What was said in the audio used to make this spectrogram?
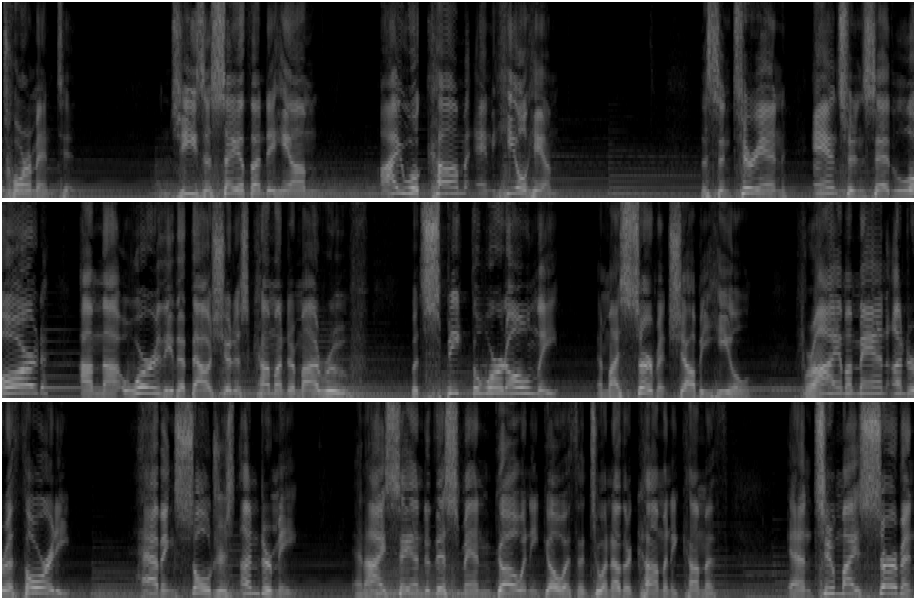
tormented. And Jesus saith unto him, I will come and heal him. The centurion answered and said, Lord, I'm not worthy that thou shouldest come under my roof, but speak the word only, and my servant shall be healed. For I am a man under authority, having soldiers under me. And I say unto this man, Go, and he goeth, and to another, Come, and he cometh. And to my servant,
